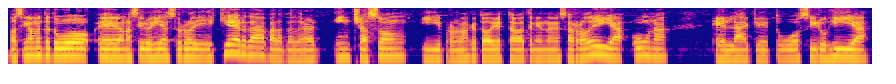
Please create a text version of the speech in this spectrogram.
básicamente tuvo eh, una cirugía en su rodilla izquierda para tratar hinchazón y problemas que todavía estaba teniendo en esa rodilla. Una en la que tuvo cirugía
